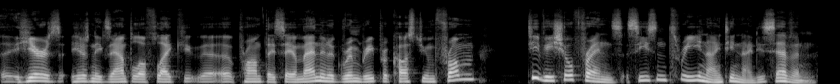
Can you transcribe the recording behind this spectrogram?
here's here's an example of like a prompt. They say a man in a Grim Reaper costume from TV show Friends, season three, 1997.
